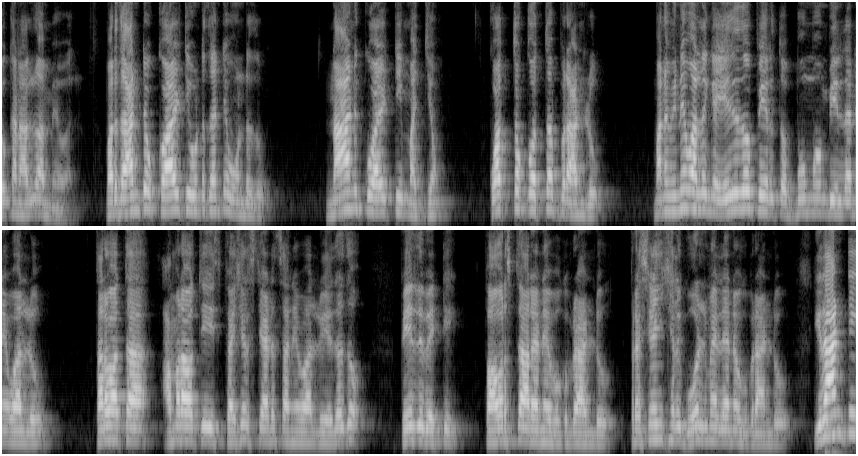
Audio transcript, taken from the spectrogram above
దుకాణాలు అమ్మేవాళ్ళు. మరి దాంట్లో క్వాలిటీ ఉంటుందంటే ఉండదు. నాన్ క్వాలిటీ మద్యం. కొత్త కొత్త బ్రాండ్లు. మనం వినేవాళ్ళం ఇంకా ఏదేదో పేరుతో బూమ్ బూమ్ బీల్ అనేవాళ్ళు. తర్వాత అమరావతి స్పెషల్ స్టేటస్ అనేవాళ్ళు ఏదేదో పేర్లు పెట్టి పవర్ స్టార్ అనే ఒక బ్రాండు ప్రెసిడెన్షియల్ గోల్డ్ మెడల్ అనే ఒక బ్రాండు. ఇలాంటి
